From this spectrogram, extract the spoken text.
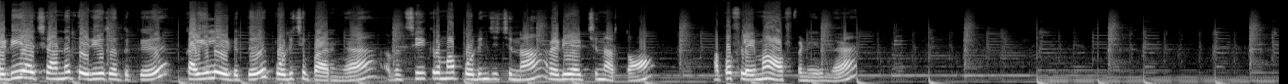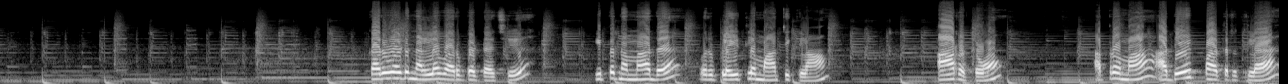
ரெடி ஆச்சான்னு தெரியறதுக்கு கையில் எடுத்து பொடிச்சு பாருங்க. அப்போ சீக்கிரமாக பொடிஞ்சிச்சுன்னா ரெடி ஆயிடுச்சுன்னு அர்த்தம். அப்போ ஃப்ளேமை ஆஃப் பண்ணிடுங்க கருவாடு நல்லா வறுபட்டாச்சு. இப்போ நம்ம அதை ஒரு பிளேட்டில் மாற்றிக்கலாம் ஆறட்டும். அப்புறமா அதே பாத்திரத்தில்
